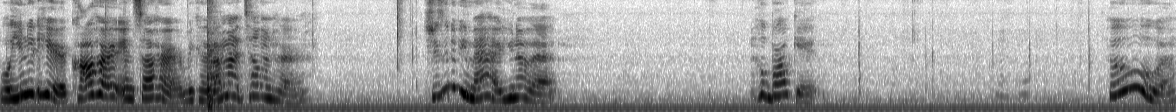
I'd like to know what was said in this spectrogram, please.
Well, you need to hear. Call her and tell her because I'm not telling her. She's gonna be mad. You know that. Who broke it? Who? Not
